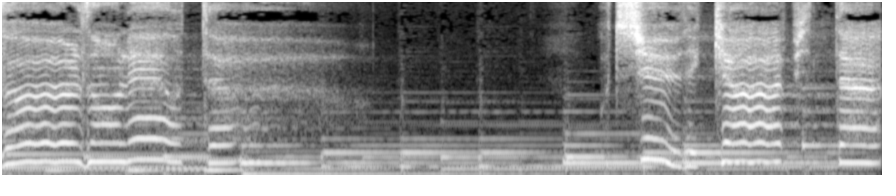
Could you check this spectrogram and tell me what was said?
vol dans les hauteurs, au-dessus des capitales,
